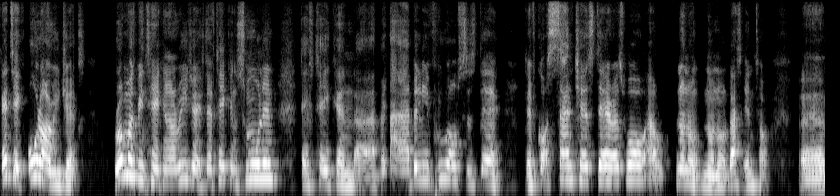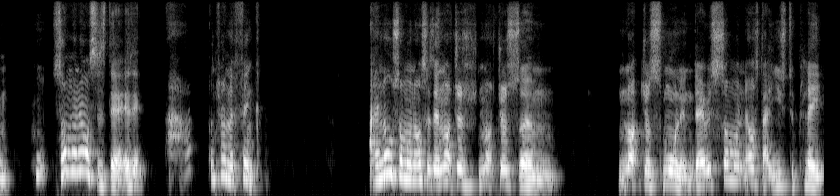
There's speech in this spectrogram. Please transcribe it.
they take all our rejects. Roma's been taking our rejects. They've taken Smalling. They've taken, uh, I believe, who else is there? They've got Sanchez there as well. no, no, no, no. That's Inter. Um, who? Someone else is there. Is it? I'm trying to think. I know someone else is there. Not just, not just, um, not just Smalling. There is someone else that used to play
